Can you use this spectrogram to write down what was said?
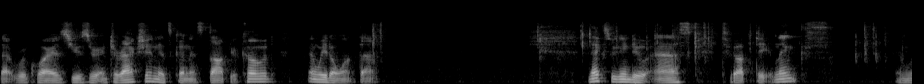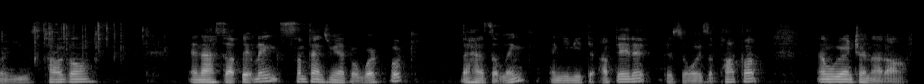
that requires user interaction, it's going to stop your code, and we don't want that. Next, we're going to do ask to update links, and we'll use toggle. And ask to update links, sometimes we have a workbook that has a link and you need to update it. There's always a pop-up, and we're going to turn that off.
